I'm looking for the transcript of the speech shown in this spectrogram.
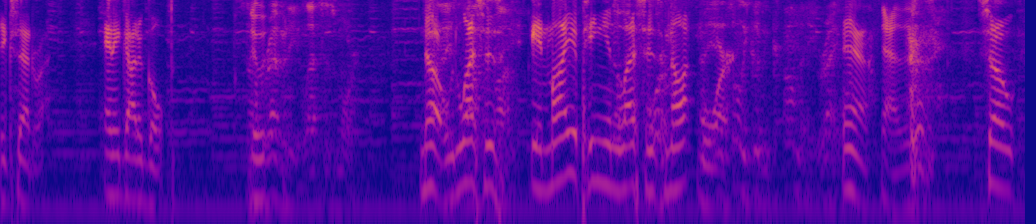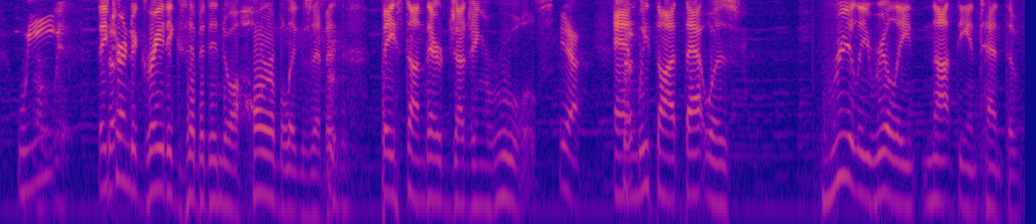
etc. And it got a gold. So brevity, less is more. No, Nice, less is, fun. in my opinion, less is not more. It's only good in comedy, right? Yeah. Yeah. So we. They so- turned a great exhibit into a horrible exhibit based on their judging rules. Yeah. And So- we thought that was really, really not the intent of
